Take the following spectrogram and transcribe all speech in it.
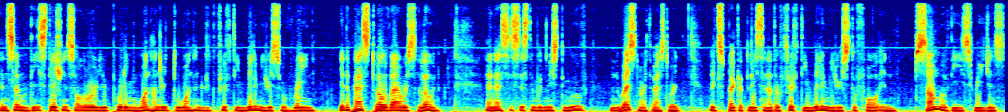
and some of these stations are already reporting 100 to 150 millimeters of rain in the past 12 hours alone. And as the system continues to move west-northwestward, we expect at least another 50 millimeters to fall in some of these regions,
